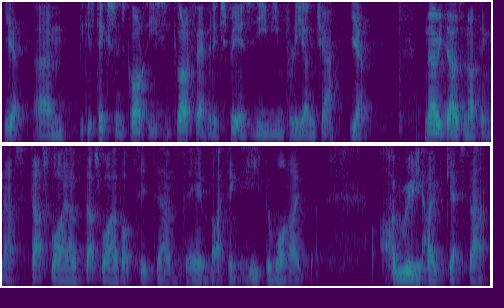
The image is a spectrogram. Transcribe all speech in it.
Yeah, Um, because Dixon's got he's got a fair bit of experience, even for a young chap. Yeah, no, he does, and I think that's that's why I've that's why I've opted um, for him. But I think he's the one I I really hope gets that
